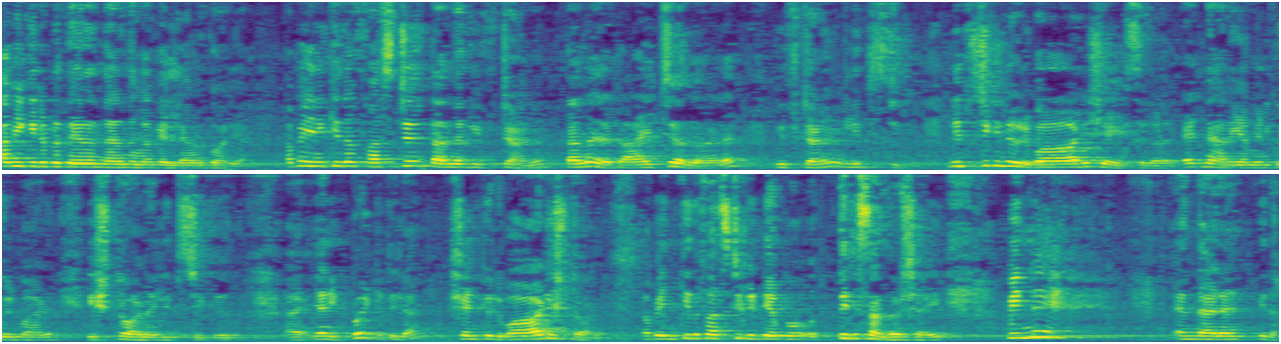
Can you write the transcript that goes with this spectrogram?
ആ വീക്കിന്റെ പ്രത്യേകത എന്താണെന്ന് നിങ്ങൾക്ക് എല്ലാവർക്കും അറിയാം. അപ്പൊ എനിക്കിത് ഫസ്റ്റ് തന്ന ഗിഫ്റ്റാണ് തന്ന അയച്ചു തന്നതാണ് ഗിഫ്റ്റാണ് ലിപ്സ്റ്റിക് ലിപ്സ്റ്റിക്കിന്റെ ഒരുപാട് ഷെയ്ഡ്സുകൾ എന്നെ അറിയാം എനിക്ക് ഒരുപാട് ഇഷ്ടമാണ് ലിപ്സ്റ്റിക് ഞാൻ ഇപ്പോൾ ഇട്ടിട്ടില്ല പക്ഷെ എനിക്ക് ഒരുപാട് ഇഷ്ടമാണ്. അപ്പൊ എനിക്കിത് ഫസ്റ്റ് കിട്ടിയപ്പോൾ ഒത്തിരി സന്തോഷമായി പിന്നെ എന്താണ്? ഇതാ.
